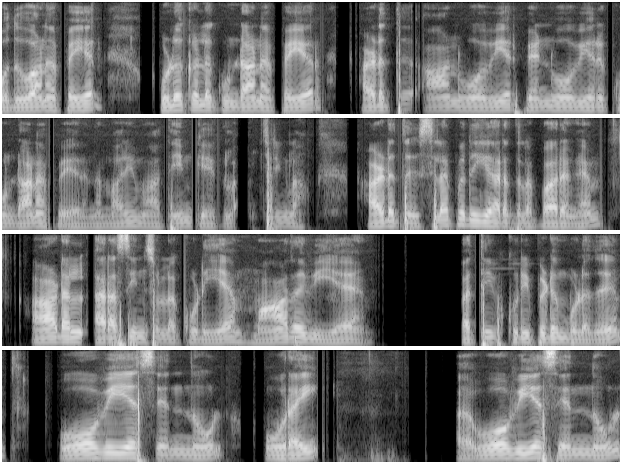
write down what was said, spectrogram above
பொதுவான பெயர் குழுக்களுக்கு உண்டான பெயர் அடுத்து ஆண் ஓவியர் பெண் ஓவியருக்கு உண்டான பெயர் இந்த மாதிரி மாற்றியும் கேட்கலாம். சரிங்களா? அடுத்து சிலப்பதிகாரத்தில் பாருங்கள் ஆடல் அரசின்னு சொல்லக்கூடிய மாதவியை பற்றி குறிப்பிடும் பொழுது ஓவிய செந்நூல் உரை ஓவிய செந்நூல்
